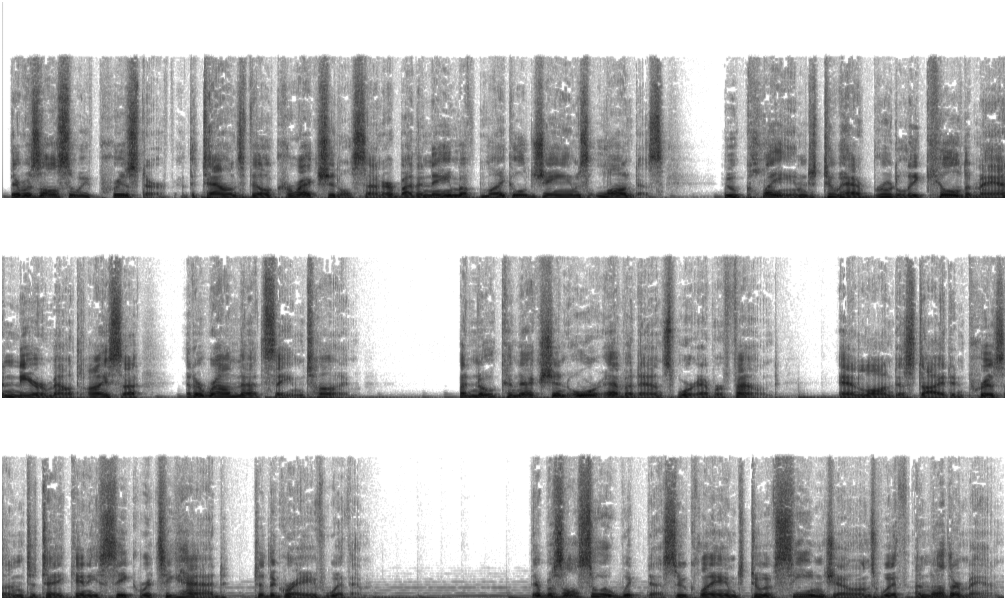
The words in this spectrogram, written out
There was also a prisoner at the Townsville Correctional Center by the name of Michael James Laundus who claimed to have brutally killed a man near Mount Isa at around that same time. But no connection or evidence were ever found, and Laundus died in prison to take any secrets he had to the grave with him. There was also a witness who claimed to have seen Jones with another man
